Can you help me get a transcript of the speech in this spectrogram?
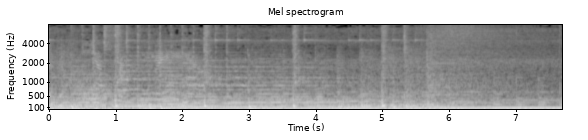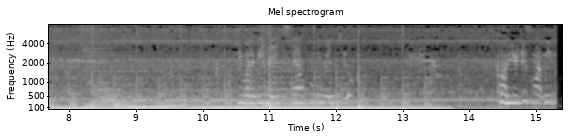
Do you want to be rinsed now? Can we rinse you? Oh, you just want me to...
